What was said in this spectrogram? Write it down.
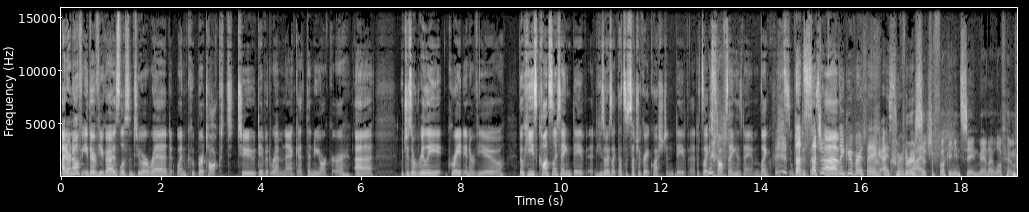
I don't know if either of you guys listened to or read when Cooper talked to David Remnick at the New Yorker, uh, which is a really great interview. Though he's constantly saying David, he's always like, "That's a, such a great question, David." It's like, stop saying his name. Like, what That's is such this? a Bradley Um, Cooper thing. I swear Cooper to is such a fucking insane man. I love him.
